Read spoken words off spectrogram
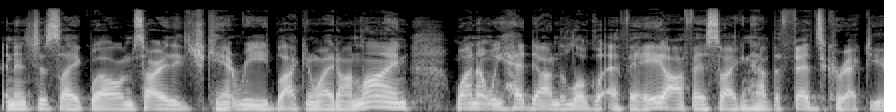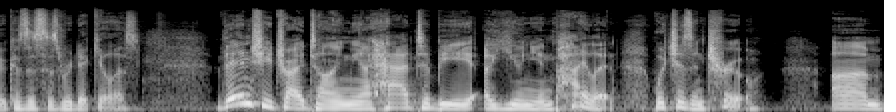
and it's just like well i'm sorry that you can't read black and white online. Why don't we head down to local faa office so i can have the feds correct you? Because this is ridiculous. Then she tried telling me i had to be a union pilot which isn't true. Um,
